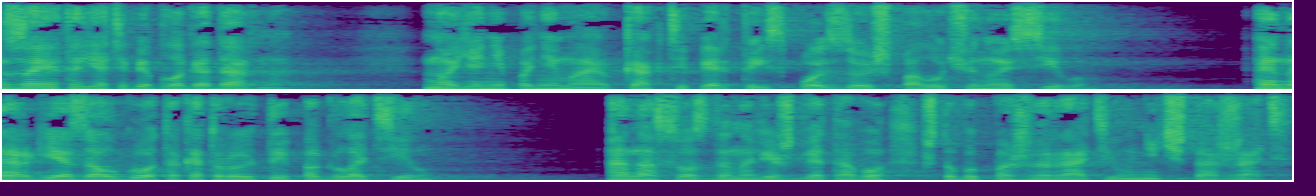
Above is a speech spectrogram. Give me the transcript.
За это я тебе благодарна. Но я не понимаю, как теперь ты используешь полученную силу. Энергия Залгота, которую ты поглотил, она создана лишь для того, чтобы пожирать и уничтожать.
